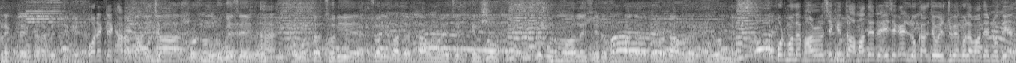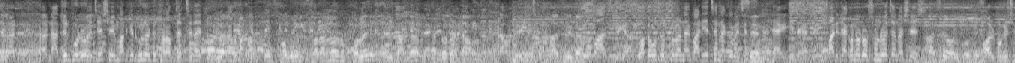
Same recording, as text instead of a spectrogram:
অনেকটাই খারাপের দিকে। অনেকটাই খারাপ। রসুন ঢুকেছে হ্যাঁ। খবরটা ছড়িয়ে অ্যাকচুয়ালি বাজার ডাউন হয়েছে। কিন্তু ওপর মহলে সেরকম বাজার কোনো ডাউনের খবর নেই। ওপর মহলে ভালো রয়েছে কিন্তু আমাদের এই জায়গায় লোকাল যে ওয়েস্ট বেঙ্গল আমাদের নদিয়া জেলার নাজিরপুর রয়েছে সেই মার্কেটগুলো একটু খারাপ যাচ্ছে তাই তো? লোকাল মার্কেট খবর ছড়ানোর ফলে এই বাজার এতটা ডাউন ডাউন হয়ে গেছে। পাঁচ বিঘা। পাঁচ বিঘা। গত বছর তুলনায় বাড়িয়েছে না কমেছে. একই জায়গায়। বাড়িতে এখনও রসুন রয়েছে না শেষ? আছে অল্প কিছু। অল্প কিছু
